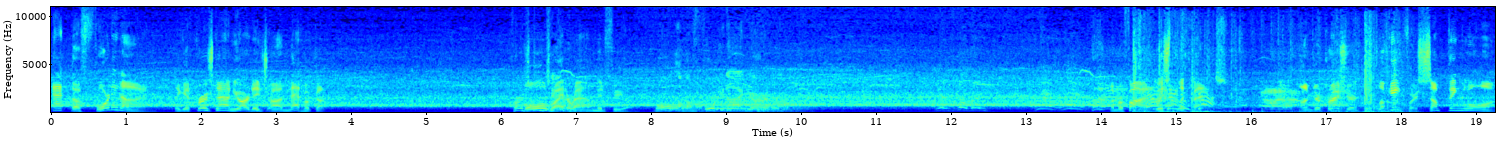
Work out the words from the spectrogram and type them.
At the 49, they get first down yardage on that hookup. First Ball and 10. right around midfield. Ball on the 49-yard line. Let's go, baby. Win, win. Number five with split pass. Under pressure, looking for something long.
